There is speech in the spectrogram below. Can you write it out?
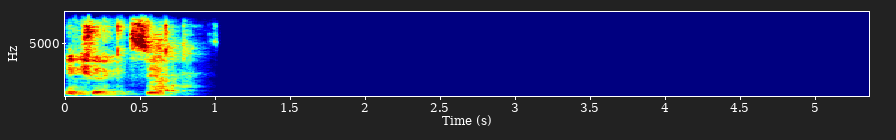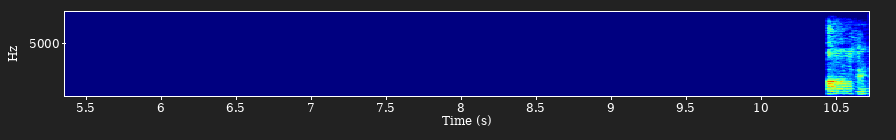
make sure it's saved okay.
